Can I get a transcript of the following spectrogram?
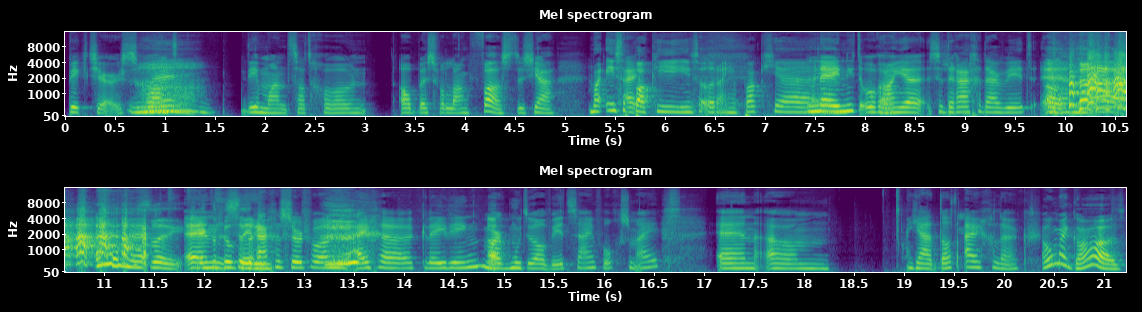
pictures. Want die man zat gewoon al best wel lang vast. Dus ja, Maar in zijn Hij- pakje, in zijn oranje pakje. nee, en- niet oranje. Ze dragen daar wit. Oh. En, Sorry. veel ze serie. dragen een soort van hun eigen kleding. Maar Oh. het moet wel wit zijn, volgens mij. En ehm, ja, dat eigenlijk. Oh my god.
